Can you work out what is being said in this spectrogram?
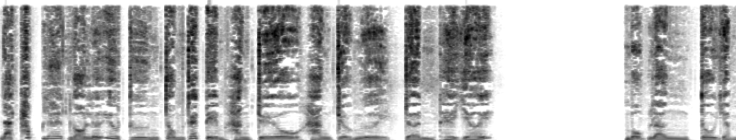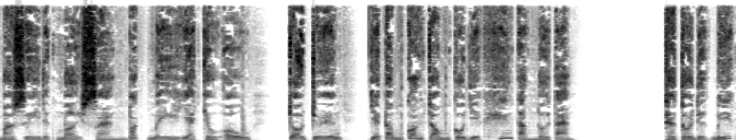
đã thắp lên ngọn lửa yêu thương trong trái tim hàng triệu, hàng triệu người trên thế giới. Một lần tôi và Marcy được mời sang Bắc Mỹ và châu Âu trò chuyện về tầm quan trọng của việc hiến tặng nội tạng. Theo tôi được biết,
